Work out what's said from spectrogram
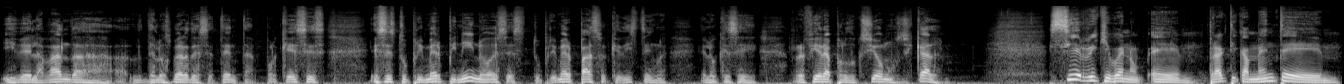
y de la banda de los Verdes 70, porque ese es, ese es tu primer pinino, ese es tu primer paso que diste en, lo que se refiere a producción musical. Sí, Ricky, bueno, eh, prácticamente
